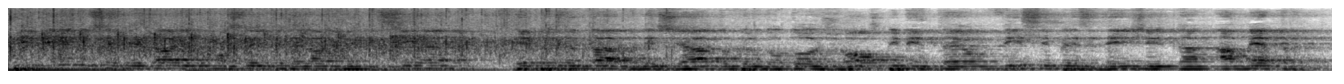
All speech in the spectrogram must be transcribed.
Primeiro secretário do Conselho Federal de Medicina representado neste ato pelo Dr. João Pimentel, vice-presidente da AMETRA.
